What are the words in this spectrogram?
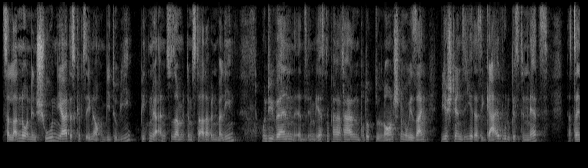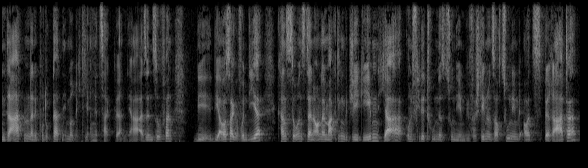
Zalando und den Schuhen. Ja, das gibt es eben auch im B2B. Bieten wir an, zusammen mit dem Startup in Berlin. Und wir werden im ersten Quartal ein Produkt launchen, wo wir sagen, wir stellen sicher, dass egal wo du bist im Netz, dass deine Daten, deine Produktdaten immer richtig angezeigt werden. Ja, also insofern die, die Aussage von dir, kannst du uns dein Online-Marketing-Budget geben? Ja, und viele tun das zunehmend. Wir verstehen uns auch zunehmend als Berater,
